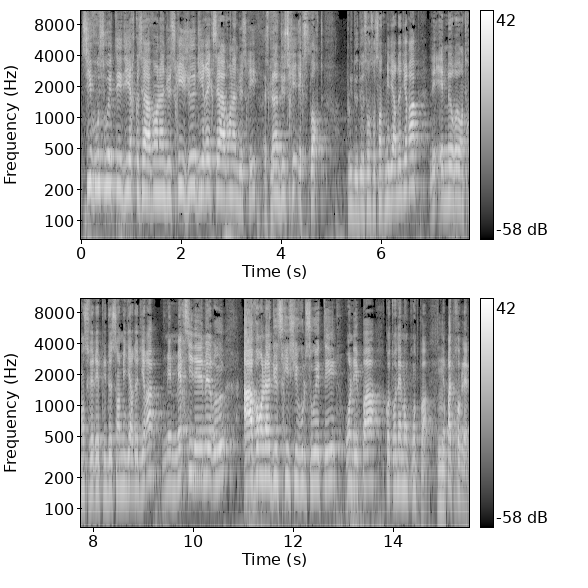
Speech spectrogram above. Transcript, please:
Si vous souhaitez dire que c'est avant l'industrie, je dirais que c'est avant l'industrie. L'industrie exporte plus de 260 milliards de dirhams. Les MRE ont transféré plus de 100 milliards de dirhams. Mais merci les MRE. Avant l'industrie, si vous le souhaitez, on n'est pas, quand on aime, on compte pas. Il n'y a hmm. pas de problème.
